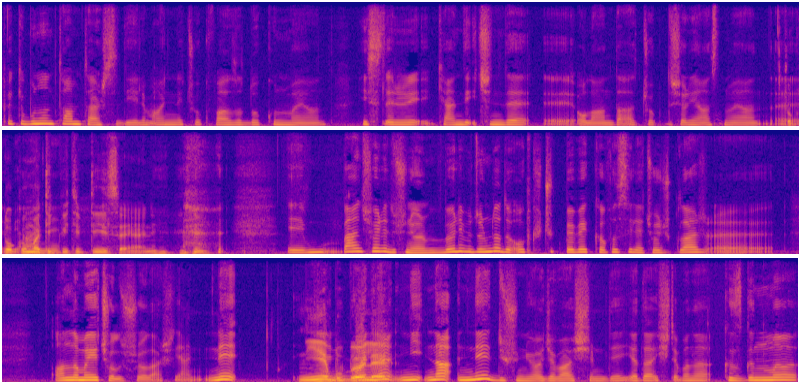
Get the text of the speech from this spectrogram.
Peki bunun tam tersi diyelim. Anne çok fazla dokunmayan, hisleri kendi içinde e, olan, daha çok dışarı yansımayan e, Çok dokunmatik bir, anne. bir tip değilse yani. e, ben şöyle düşünüyorum. Böyle bir durumda da o küçük bebek kafasıyla çocuklar anlamaya çalışıyorlar. Yani ne Niye yani bu böyle? Anne, ni, na, ne düşünüyor acaba şimdi? Ya da işte bana kızgın mı?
